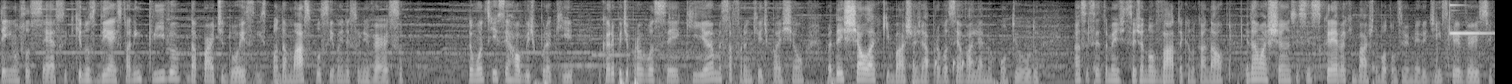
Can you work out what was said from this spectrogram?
tenha um sucesso, que nos dê a história incrível da parte 2 e expanda o máximo possível ainda esse universo. Então antes de encerrar o vídeo por aqui, eu quero pedir para você que ama essa franquia de paixão, para deixar o like aqui embaixo já para você avaliar meu conteúdo. Caso você também seja novato aqui no canal, me dá uma chance, se inscreve aqui embaixo no botãozinho vermelho de inscrever-se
